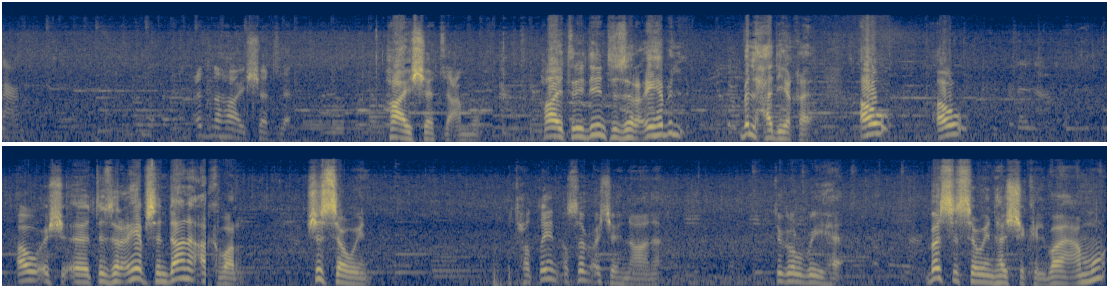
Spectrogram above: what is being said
نعم. عندنا هاي الشتلة. هاي الشتلة عمو. هاي تريدين تزرعيها بال أو أو إش- آه، تزرعيها بسندانة أكبر. شو تسوين؟ تحطين إصبعك هنا. أنا تقلبيها. بس تسوين هالشكل باي عمو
